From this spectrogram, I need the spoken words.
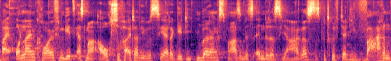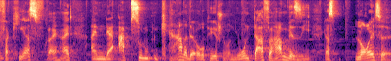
Bei Online-Käufen geht es erstmal auch so weiter wie bisher. Da gilt die Übergangsphase bis Ende des Jahres. Das betrifft ja die Warenverkehrsfreiheit, einen der absoluten Kerne der Europäischen Union. Dafür haben wir sie, dass Leute,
